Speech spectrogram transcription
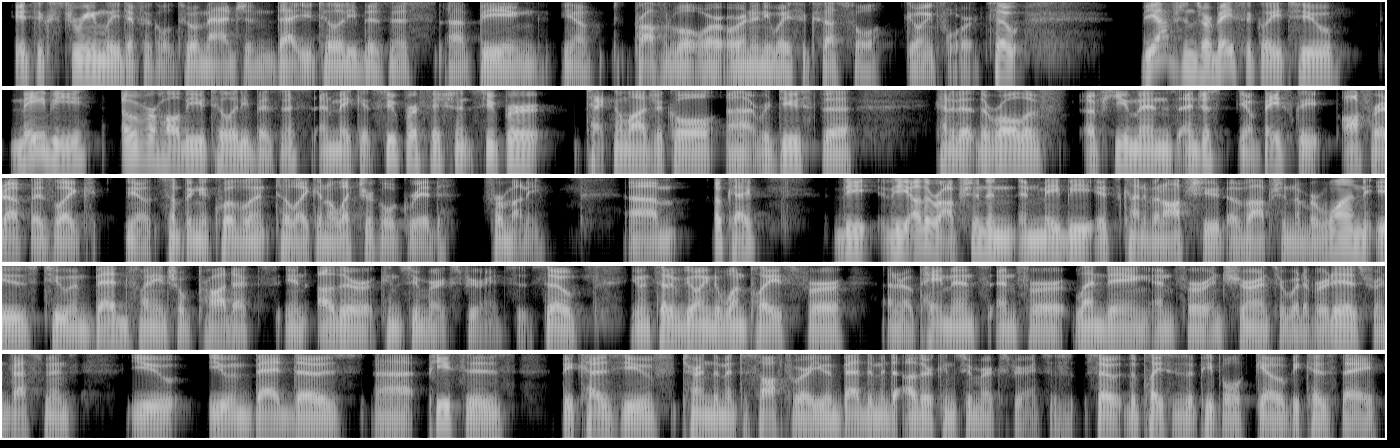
it's extremely difficult to imagine that utility business uh, being, you know, profitable or, or in any way successful going forward. So the options are basically to maybe overhaul the utility business and make it super efficient, super technological, uh, reduce the kind of the, the role of of humans and just you know basically offer it up as like you know something equivalent to like an electrical grid for money um, okay the the other option and, and maybe it's kind of an offshoot of option number one is to embed financial products in other consumer experiences so you know instead of going to one place for i don't know payments and for lending and for insurance or whatever it is for investments you you embed those uh, pieces because you've turned them into software, you embed them into other consumer experiences. So the places that people go because they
